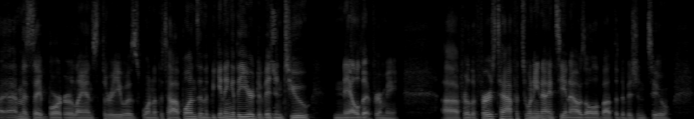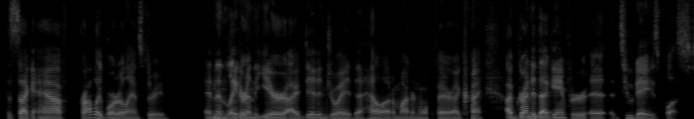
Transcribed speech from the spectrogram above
I'm gonna say Borderlands Three was one of the top ones in the beginning of the year. Division Two nailed it for me. Uh, for the first half of 2019, I was all about the Division Two. The second half, probably Borderlands Three, and then later in the year, I did enjoy the hell out of Modern Warfare. I grind, I've grinded that game for uh, two days plus.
